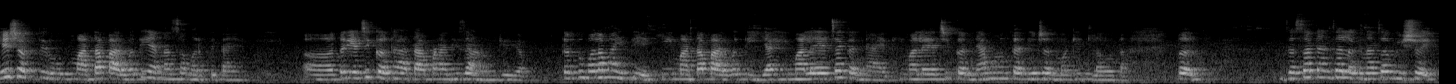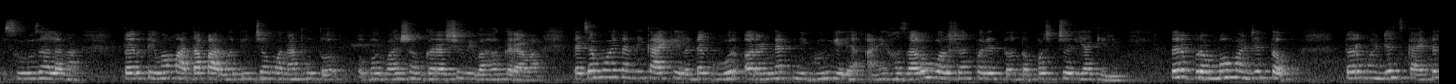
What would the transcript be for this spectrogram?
हे शक्तिरूप माता पार्वती यांना समर्पित आहे. तर याची कथा आता आपण आधी जाणून घेऊया. तर तुम्हाला माहिती आहे की माता पार्वती या हिमालयाच्या कन्या आहेत. हिमालयाची कन्या म्हणून त्यांनी जन्म घेतला होता. तर जसा त्यांचा लग्नाचा विषय सुरू झाला ना तर तेव्हा माता पार्वतींच्या मनात होतं भगवान शंकराशी विवाह करावा. त्याच्यामुळे त्यांनी काय केलं त्या घोर अरण्यात निघून गेल्या आणि हजारो वर्षांपर्यंत तपश्चर्या केली. तर ब्रह्म म्हणजे तप. तर म्हणजेच काय? तर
